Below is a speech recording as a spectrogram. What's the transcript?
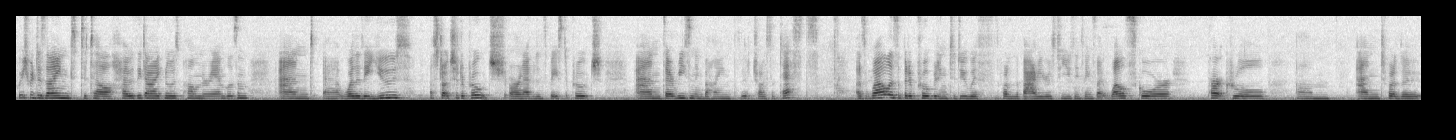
which were designed to tell how they diagnose pulmonary embolism and uh, whether they use a structured approach or an evidence-based approach and their reasoning behind the choice of tests, as well as a bit of probing to do with what are the barriers to using things like Wells score, PERC rule, um, and what are the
